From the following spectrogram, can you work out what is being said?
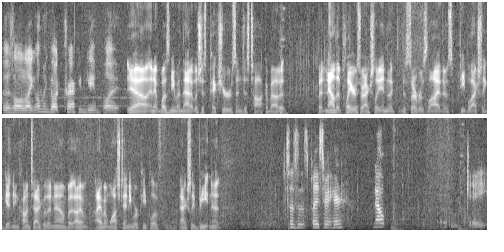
It was all like, oh my god, Kraken gameplay. Yeah, and it wasn't even that. It was just pictures and just talk about it. But now that players are actually in the, the servers live, there's people actually getting in contact with it now. But I don't. I haven't watched any where people have actually beaten it. So is it this place right here? Nope. Okay.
